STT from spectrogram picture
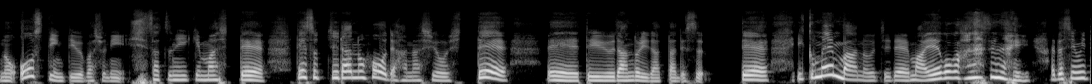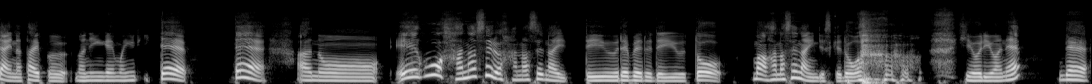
のオースティンっていう場所に視察に行きまして、で、そちらの方で話をして、えーっていう段取りだったんです。で、行くメンバーのうちで、まあ、英語が話せない、私みたいなタイプの人間もいて、で、あのー英語を話せる話せないっていうレベルで言うと、まあ話せないんですけど、日和はね。で、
